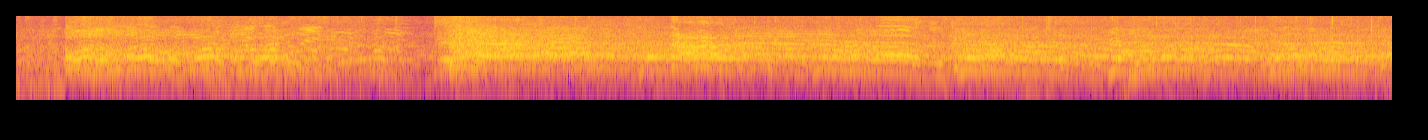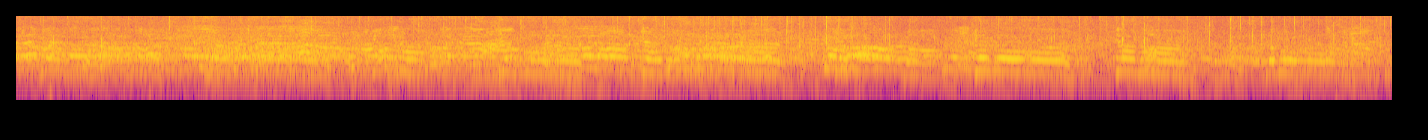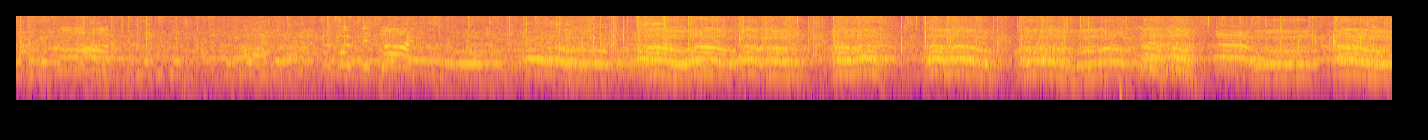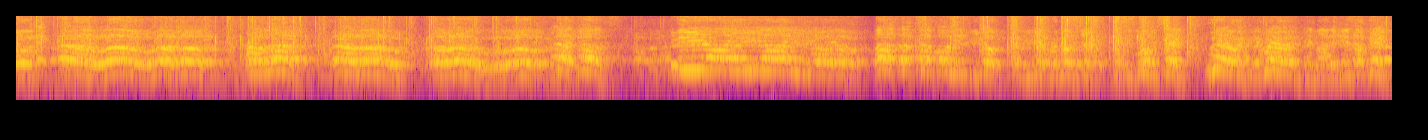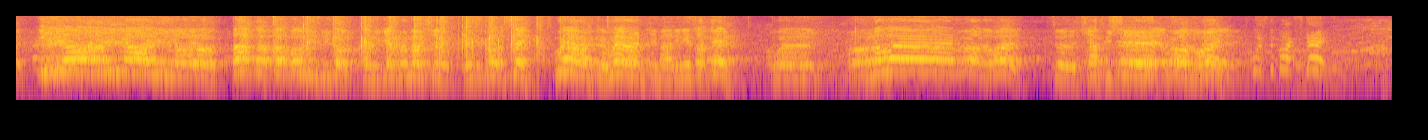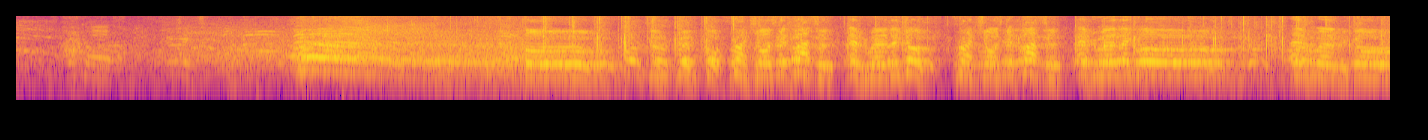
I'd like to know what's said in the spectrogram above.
to the championship, run away. What's the back stick? Fuck off. Franchise get battered everywhere they go. Franchise get battered everywhere they go. Everywhere they go.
